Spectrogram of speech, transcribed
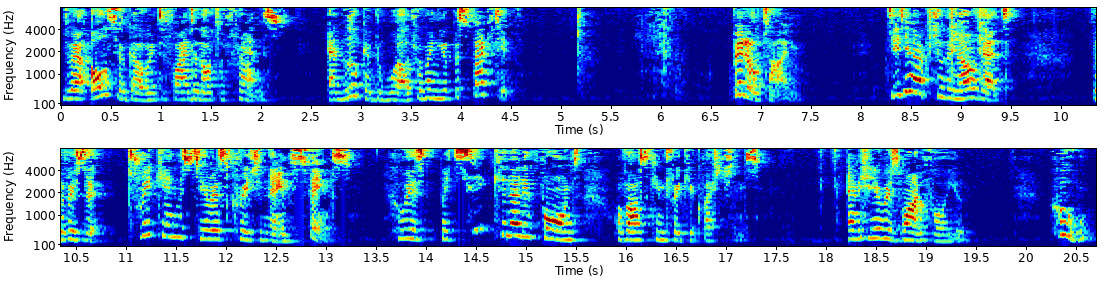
We are also going to find a lot of friends and look at the world from a new perspective. Riddle time. Did you actually know that there is a tricky and mysterious creature named Sphinx who is particularly fond of asking tricky questions? And here is one for you. Who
